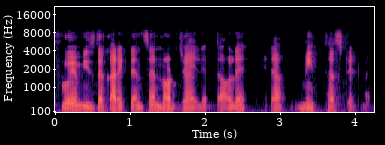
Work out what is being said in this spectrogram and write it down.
phloem is the correct answer not xylem তাহলে এটা মিথ্যা স্টেটমেন্ট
